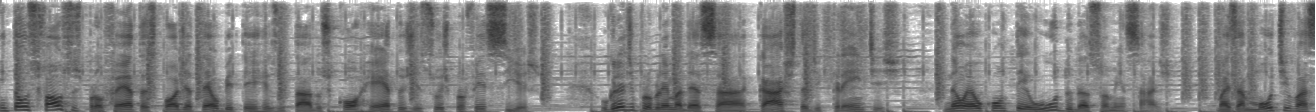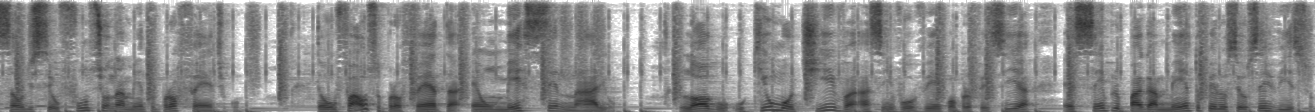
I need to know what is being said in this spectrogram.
Então, os falsos profetas podem até obter resultados corretos de suas profecias. O grande problema dessa casta de crentes não é o conteúdo da sua mensagem, mas a motivação de seu funcionamento profético. Então, o falso profeta é um mercenário. Logo, o que o motiva a se envolver com a profecia é sempre o pagamento pelo seu serviço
